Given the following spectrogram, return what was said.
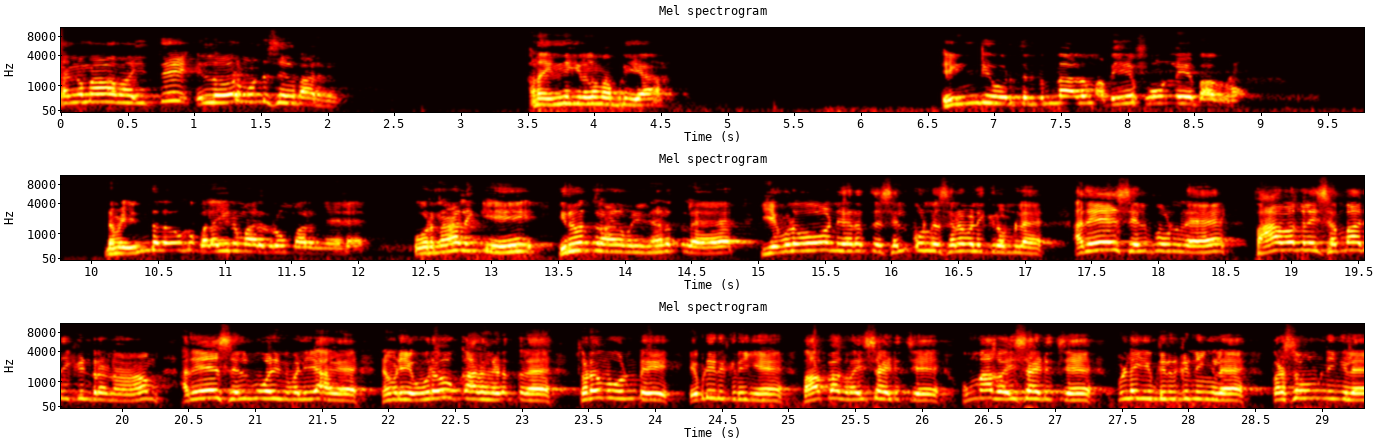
சங்கமாக வைத்து எல்லோரும் ஒன்று சேர்ப்பார்கள் ஆனா இன்னைக்கு நிலம் அப்படியா? எங்கே ஒருத்தர் இருந்தாலும் அப்படியே ஃபோன்லேயே பார்க்குறோம். நம்ம எந்த அளவுக்கு பலகீனமா இருக்கிறோம் பாருங்க. ஒரு நாளைக்கு இருபத்தி நாலு மணி நேரத்தில் எவ்வளவோ நேரத்தை செல்போனில் செலவழிக்கிறோம்ல அதே செல்போனில் பாவங்களை சம்பாதிக்கின்ற நாம் அதே செல்போனின் வழியாக நம்முடைய உறவுக்காரர்கள் இடத்துல தொடர்பு கொண்டு எப்படி இருக்கிறீங்க? பாப்பாக்கு வயசாயிடுச்சு உமாக்கு வயசாயிடுச்சு பிள்ளைக்கு இப்படி இருக்குன்னீங்களே பிரசவம் நீங்களே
